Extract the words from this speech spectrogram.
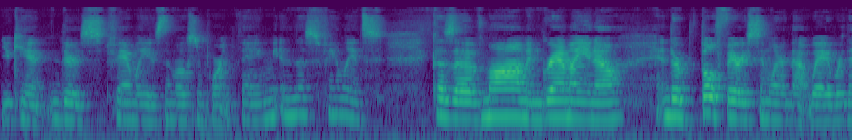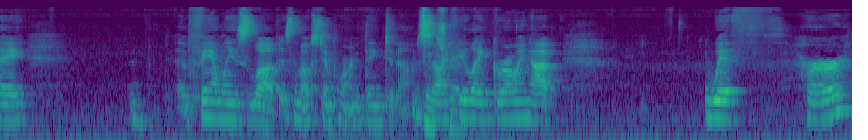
You can't there's family is the most important thing in this family. It's because of mom and grandma you know? And they're both very similar in that way where they family's love is the most important thing to them. So That's i right. feel like growing up with her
